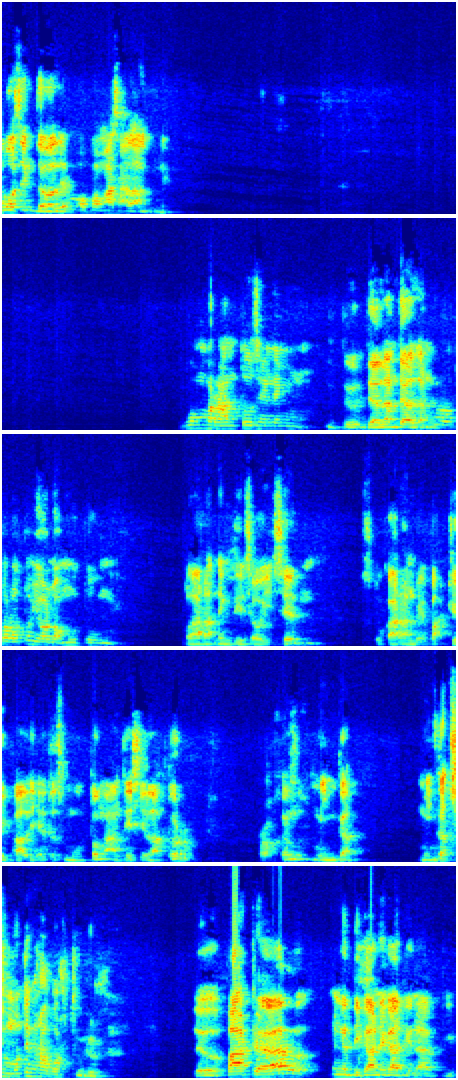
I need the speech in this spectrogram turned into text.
apa sing dolim apa masalah ngene. Wong merantau sing ning jalan-jalan rata-rata ya ana mutunge. Melarat ning desa isin, tukaran mbek Pak D Bali itu mutung anti silatur rohim minggat. Minggat sementing rawuh dulu. Lho padahal ngendikane kanjeng Nabi,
